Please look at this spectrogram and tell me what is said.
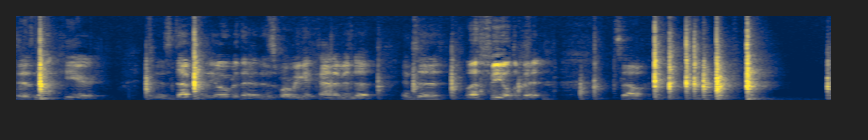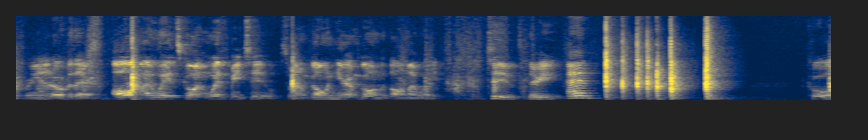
It is not here. It is definitely over there. This is where we get kind of into into left field a bit. So bringing it over there. All my weight's going with me too. So when I'm going here, I'm going with all my weight. Two, three, and cool.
